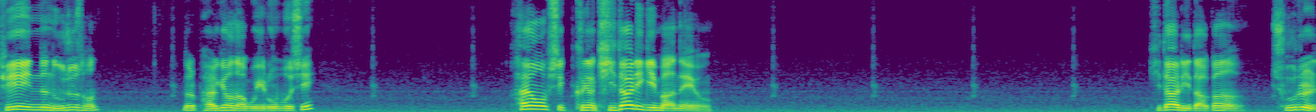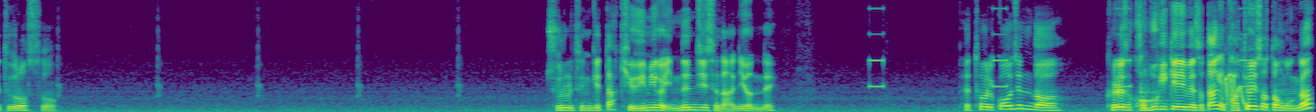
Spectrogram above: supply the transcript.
뒤에 있는 우주선을 발견하고 이 로봇이 하염없이 그냥 기다리기만 해요 기다리다가 줄을 들었어 줄을 든 게 딱히 의미가 있는 짓은 아니었네 배터리 꺼진다 그래서 거북이 게임에서 땅에 박혀 있었던 건가?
